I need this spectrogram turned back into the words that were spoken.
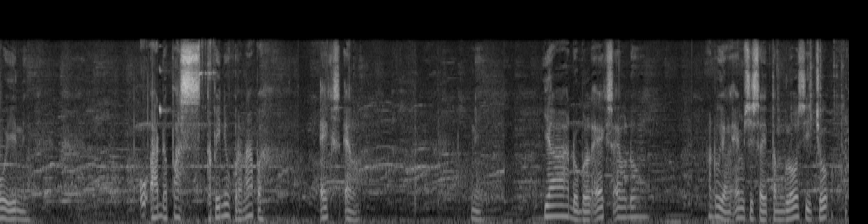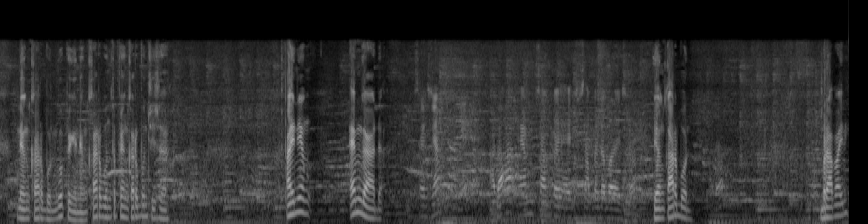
Oh ini. Oh ada pas. Tapi ini ukuran apa? XL nih. Ya double XL dong. Aduh yang M sisa hitam glossy cuk. Ini yang karbon. Gue pengen yang karbon tapi yang karbon sisa. Ah ini yang M nggak ada. Size nya ada M sampai X sampai double XL yang karbon. Berapa ini?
